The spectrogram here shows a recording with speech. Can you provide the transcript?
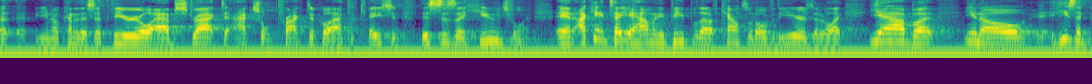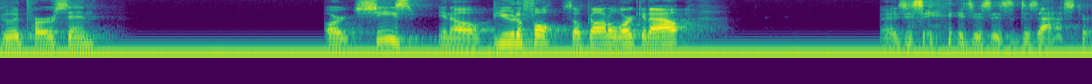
uh, uh, you know, kind of this ethereal, abstract to actual practical application. This is a huge one. And I can't tell you how many people that I've counseled over the years that are like, yeah, but, you know, he's a good person. Or she's, you know, beautiful, so God will work it out. It's just, it's just, it's a disaster.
